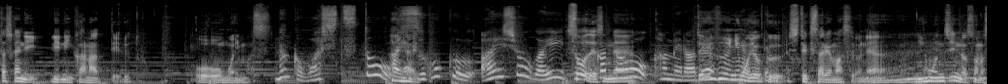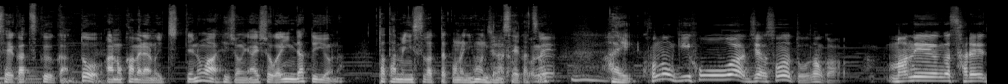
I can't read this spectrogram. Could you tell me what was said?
確かに理にかなっていると。思います。なんか和室とすごく相性がいい撮り方をカメラで、というふうにもよく指摘されますよね。日本人のその生活空間とあのカメラの位置っていうのは非常に相性がいいんだというような畳に座ったこの日本人の生活、ね、はい、この技法はじゃあその後なんか真似がされ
